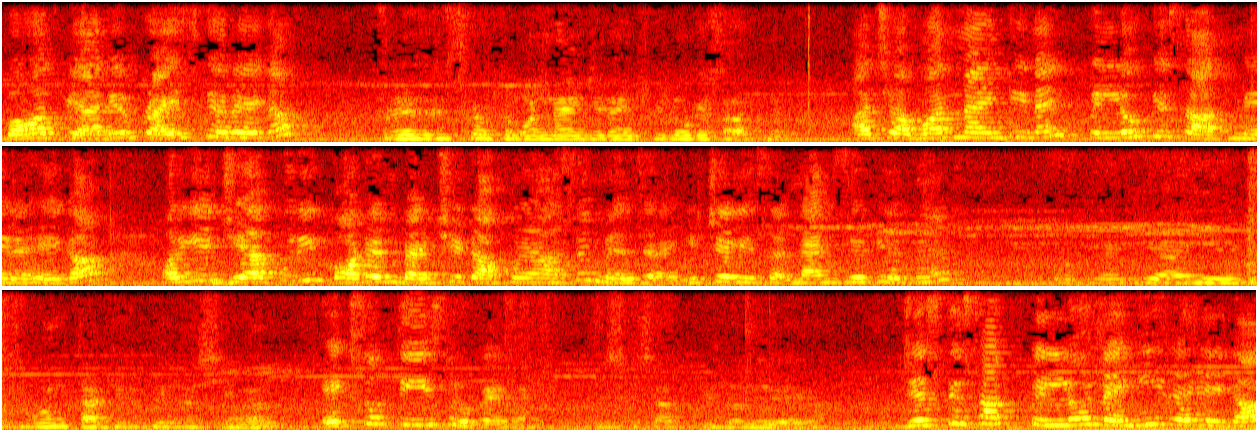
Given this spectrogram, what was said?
बहुत प्यारी और प्राइस क्या रहेगा? तो वन नाइन्टी नाइन के साथ में। अच्छा 199 पिल्लो के साथ में रहेगा और ये जयपुरी कॉटन बेडशीट आपको यहाँ से मिल जाएगी। चलिए सर नेक्स्ट देख लेते हैं। एक सौ तीस रुपए में। जिसके साथ पिलो नहीं रहेगा। जिसके साथ पिल्लो नहीं रहेगा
